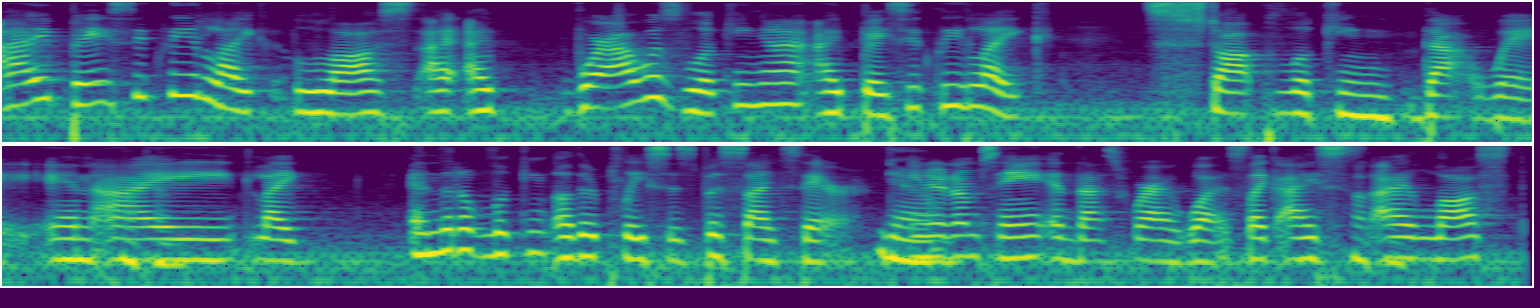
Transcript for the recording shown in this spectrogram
I basically like lost. I I where I was looking at, I basically like stopped looking that way, and I like ended up looking other places besides there. Yeah. You know what I'm saying? And that's where I was. Like I, I lost,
